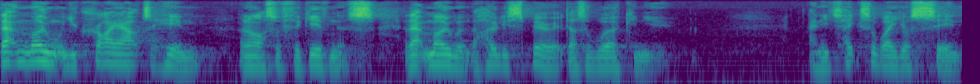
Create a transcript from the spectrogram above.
that moment you cry out to Him and ask for forgiveness, at that moment the Holy Spirit does a work in you. And He takes away your sin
